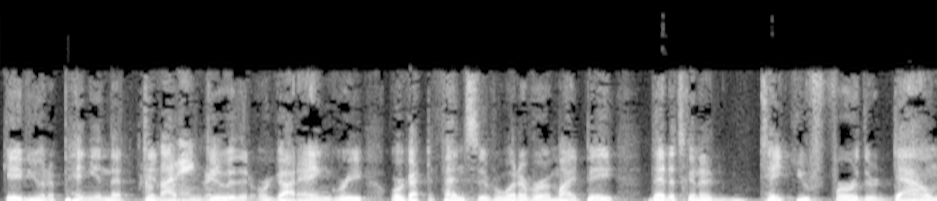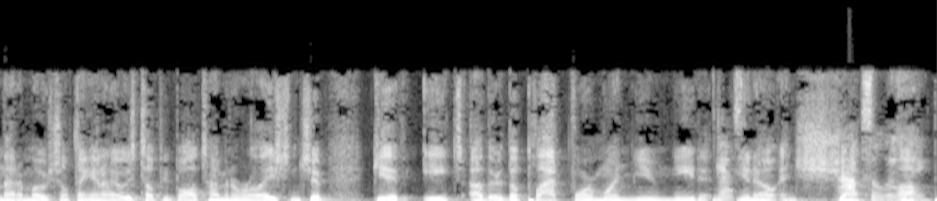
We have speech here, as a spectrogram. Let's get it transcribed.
gave you an opinion that didn't have angry. to do with it, or got angry, or got defensive, or whatever it might be, then it's going to take you further down that emotional thing. And I always tell people all the time in a relationship, give each other the platform when you need it. Yes. You know, and shut up. Absolutely. up.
